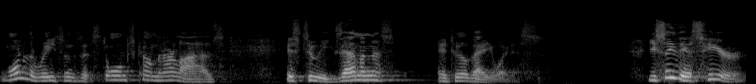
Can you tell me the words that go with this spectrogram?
One of the reasons that storms come in our lives is to examine us and to evaluate us. You see this here,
